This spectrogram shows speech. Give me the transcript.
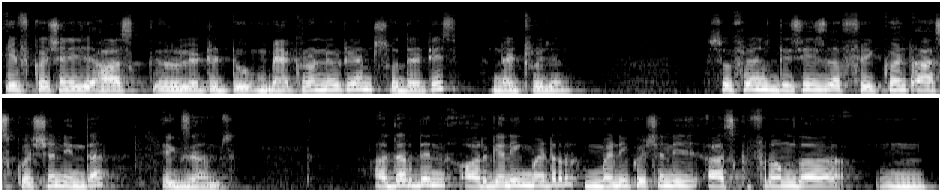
If question is asked related to macronutrient, so that is nitrogen. So friends, this is the frequent asked question in the exams. Other than organic matter, many question is asked from the um,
